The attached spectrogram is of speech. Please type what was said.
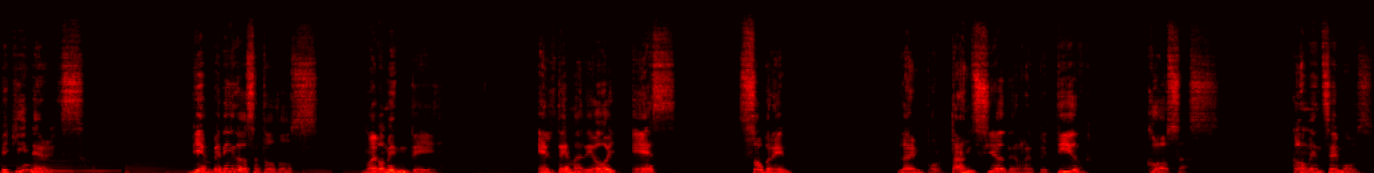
Beginners. Bienvenidos a todos. Nuevamente. El tema de hoy es sobre la importancia de repetir cosas. Comencemos.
